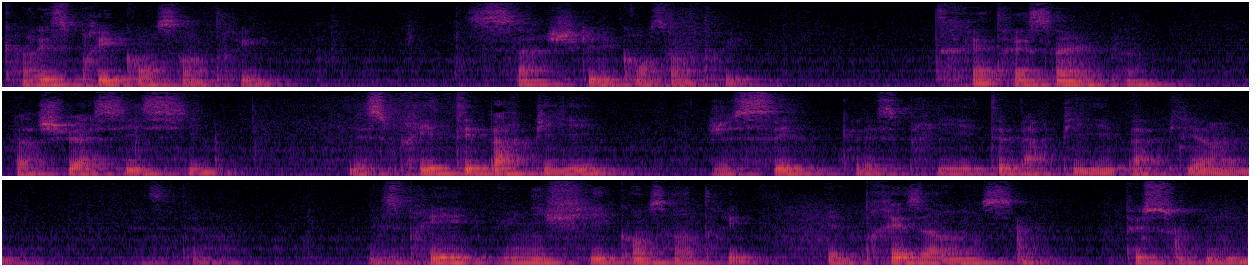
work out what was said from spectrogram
quand l'esprit est concentré, sache qu'il est concentré. Très très simple. Hein? Alors je suis assis ici, l'esprit est éparpillé, je sais que l'esprit est éparpillé, papillonne, etc. L'esprit est unifié, concentré. Il y a une présence peu soutenue.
